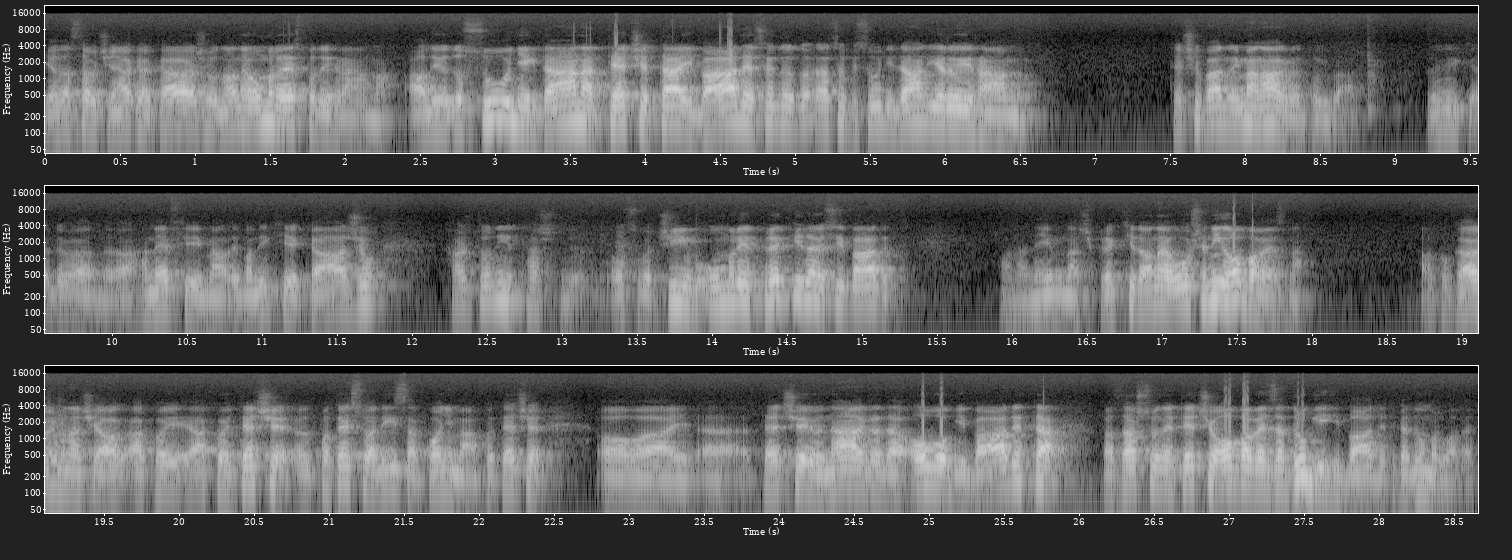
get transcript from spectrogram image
jedan stav učenjaka kažu, no ona je umrla ispod ihrama, ali od sudnjeg dana teče taj ibadet, sve do nastupi sudnji dan, jer u ihramu. Teče ibadet, ima nagradu tog ibadeta. Hanefije i Malikije kažu, kažu, to nije tačno. Osoba čim umre, prekidaju se ibadet. Ona ne, znači, prekida, ona je uopšte nije obavezna. Ako kažemo, znači, ako je, ako je teče, po tekstu Adisa, po njima, ako teče, ovaj, teče teče nagrada ovog ibadeta, pa zašto ne teče obaveza drugih ibadeta kad umrla već?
